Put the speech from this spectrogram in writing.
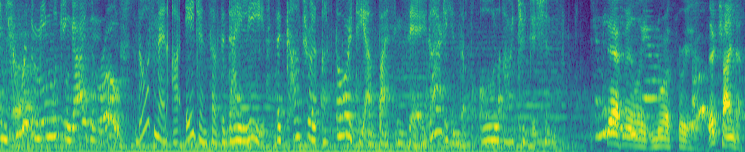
And who are the mean-looking guys in robes? Those men are agents of the Dai Li, the cultural authority of Ba Sing Se, guardians of all our traditions. Can we see Definitely? North Korea. They're China.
